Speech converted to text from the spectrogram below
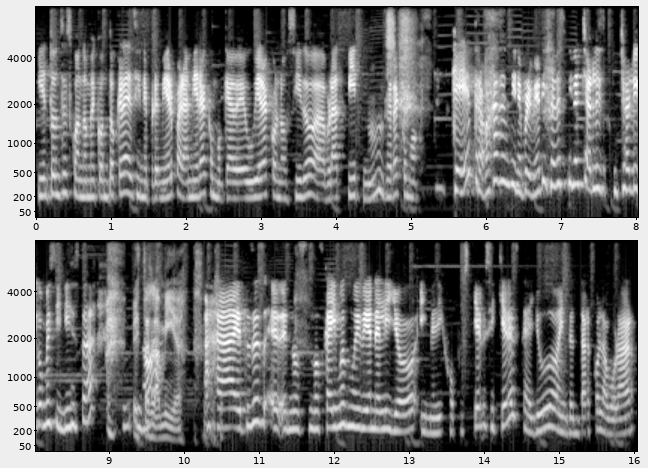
Y entonces cuando me contó que era de Cine Premier, para mí era como que hubiera conocido a Brad Pitt, ¿no? O sea, era como, ¿qué? ¿Trabajas en Cine Premier y sabes quién es Charlie, Charlie Gómez Iniesta? Esta es la mía. Ajá, entonces eh, nos, nos, caímos muy bien él y yo y me dijo, pues si quieres te ayudo a intentar colaborar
